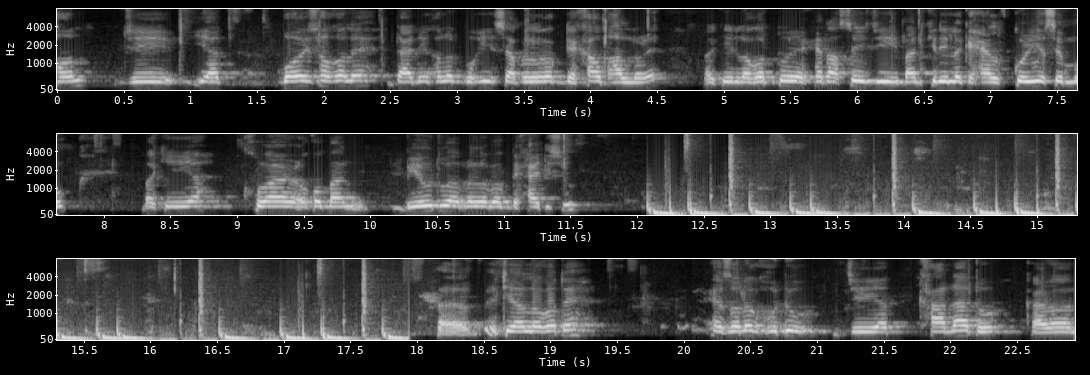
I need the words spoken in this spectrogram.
হল যি ইয়াত বইজসকলে ডাইনিং হলত বহি আছে আপোনালোকক দেখাওঁ ভালদৰে। বাকী লগততো এখেত আছেই যি ইমানখিনিলৈকে হেল্প কৰি আছে মোক। বাকী এয়া খোৱাৰ অকণমান ভিউটো আপোনালোকক দেখাই দিছোঁ। এতিয়া লগতে এজনক সোধোঁ যে ইয়াত খানাটো কাৰণ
